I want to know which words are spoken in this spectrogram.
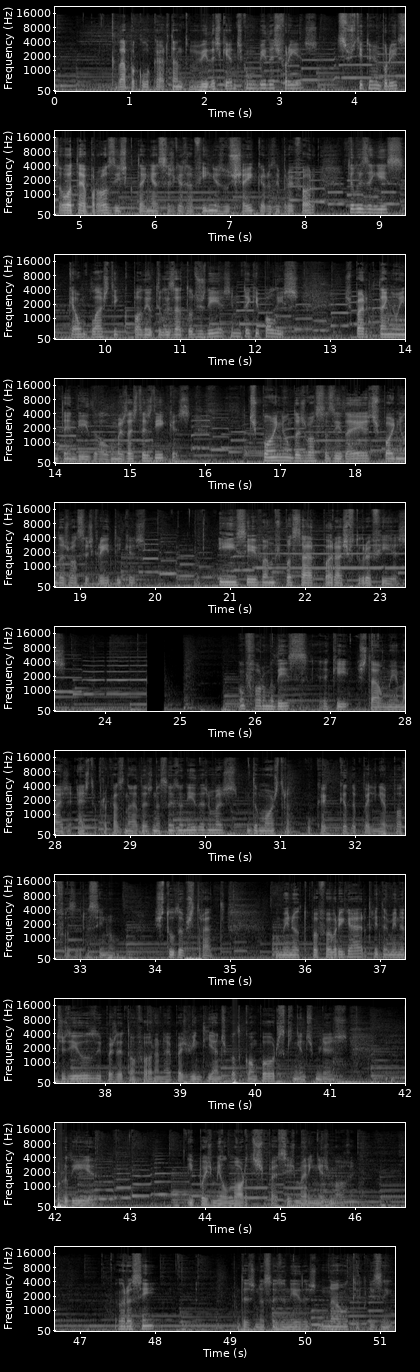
que dá para colocar tanto bebidas quentes como bebidas frias. Substituem por isso, ou até a Prozis que tem essas garrafinhas, os shakers e por aí fora. Utilizem isso, que é um plástico que podem utilizar todos os dias e não tem que ir para o lixo. Espero que tenham entendido algumas destas dicas. Disponham das vossas ideias, disponham das vossas críticas. E em si vamos passar para as fotografias. Conforme disse, aqui está uma imagem, esta por acaso não é das Nações Unidas, mas demonstra o que é que cada palhinha pode fazer, assim num estudo abstrato. Um minuto para fabricar, 30 minutos de uso e depois deitam fora, né? depois 20 anos para decompor-se, 500 milhões por dia e depois mil mortes, espécies marinhas morrem. Agora sim, das Nações Unidas, não utilizem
